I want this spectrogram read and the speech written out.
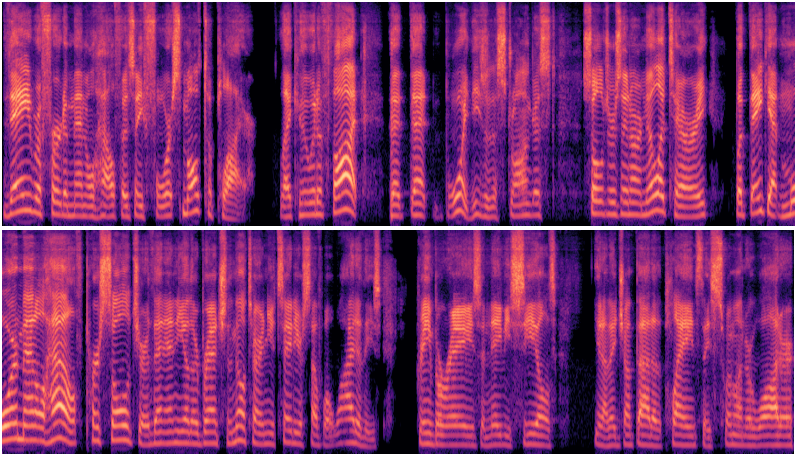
they refer to mental health as a force multiplier. Like who would have thought that that boy, these are the strongest soldiers in our military, but they get more mental health per soldier than any other branch of the military. And you'd say to yourself, well, why do these Green Berets and Navy SEALs you know, they jump out of the planes, they swim underwater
